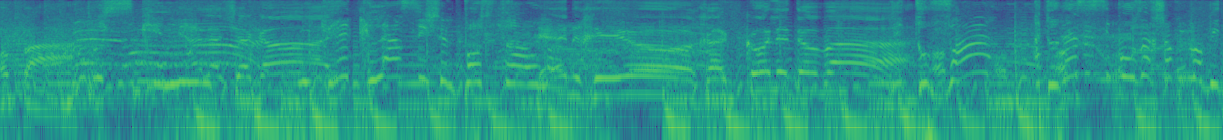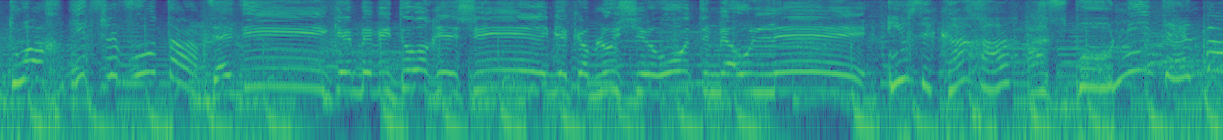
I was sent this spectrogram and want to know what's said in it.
הופה. מסכנה. יאללה, שגר. מקרה קלאסי של פוסט-טראומה. אין חיוך, הכל לטובה. טובה? אתה יודע איזה סיפור זה עכשיו עם הביטוח? יצלבו אותם. צדיק, הם בביטוח ישיר, הם יקבלו שירות מעולה. אם זה ככה, אז בואו ניתן בראש!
